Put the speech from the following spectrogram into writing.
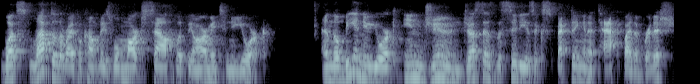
what's left of the rifle companies will march south with the army to New York. And they'll be in New York in June, just as the city is expecting an attack by the British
